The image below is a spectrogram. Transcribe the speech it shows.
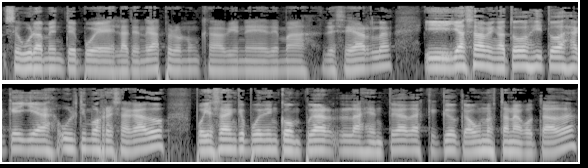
seguramente pues la tendrás pero nunca viene de más desearla. Y ya saben a todos y todas aquellas últimos rezagados pues ya saben que pueden comprar las entradas que creo que aún no están agotadas.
